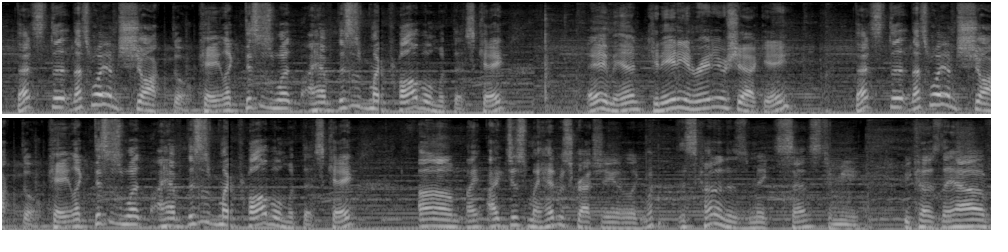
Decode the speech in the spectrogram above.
that's the that's why I'm shocked though. Okay, like this is what I have. This is my problem with this. Okay, hey man, Canadian Radio Shack, eh? That's the that's why I'm shocked though. Okay, like this is what I have. This is my problem with this. Okay, um, I I just my head was scratching and I'm like what this kind of doesn't make sense to me because they have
